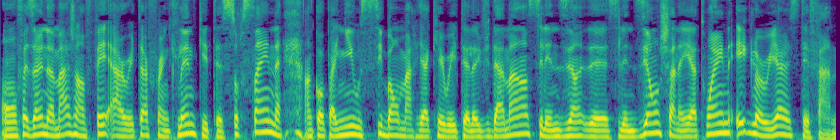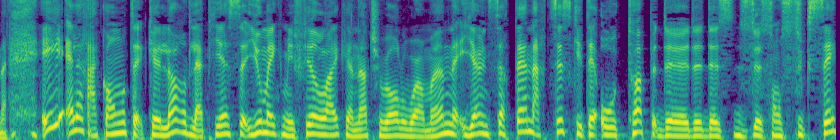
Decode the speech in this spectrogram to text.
on faisait un hommage en fait à Aretha Franklin qui était sur scène en compagnie aussi, bon, Maria Évidemment, euh, Céline Dion, Shania Twain et Gloria Estefan. Et elle raconte que lors de la pièce You Make Me Feel Like a Natural Woman, il y a une certaine artiste qui était au top de, de son succès.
